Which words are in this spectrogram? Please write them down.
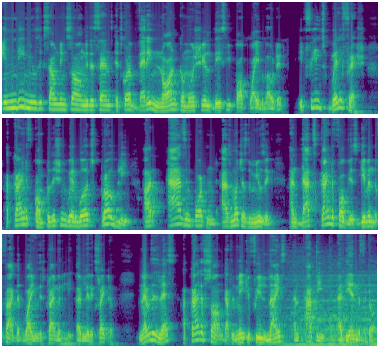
indie music sounding song in the sense it's got a very non-commercial desi pop vibe about it. It feels very fresh, a kind of composition where words probably are as important as much as the music, and that's kind of obvious given the fact that Vayu is primarily a lyrics writer. Nevertheless, a kind of song that will make you feel nice and happy at the end of it all.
